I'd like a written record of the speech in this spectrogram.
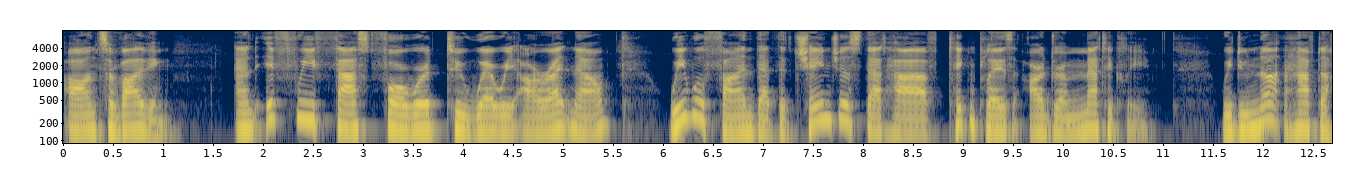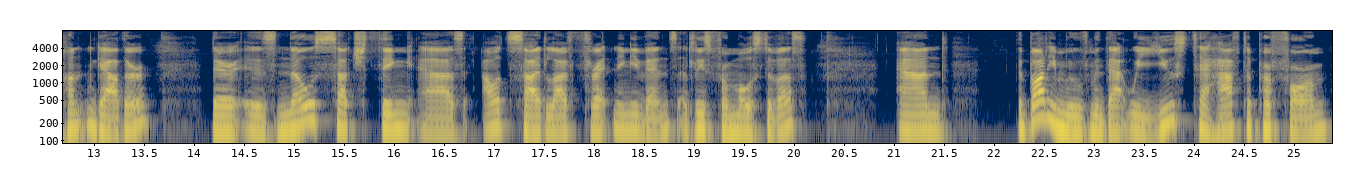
on surviving. And if we fast forward to where we are right now, we will find that the changes that have taken place are dramatically. We do not have to hunt and gather. There is no such thing as outside life threatening events, at least for most of us. And the body movement that we used to have to perform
